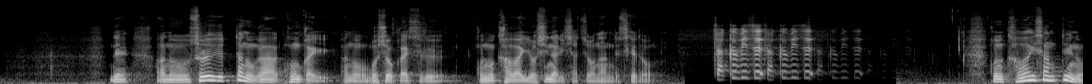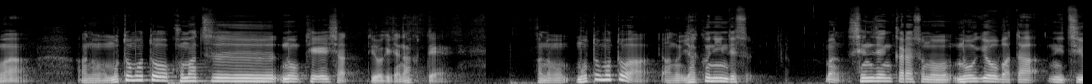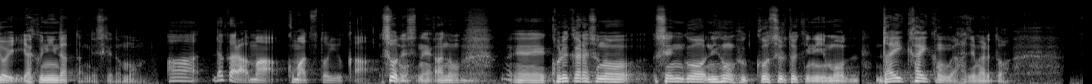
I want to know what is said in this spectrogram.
であのそれを言ったのが今回あのご紹介するこの河合義成社長なんですけど。ザクビズザクビズザクビズこの河合さんっていうのはもともと小松の経営者っていうわけじゃなくてもともとはあの役人です、まあ、戦前からその農業旗に強い役人だったんですけども。ああだからまあ小松というか。そうですね。あの、えーこれからその戦後日本復興するときにもう大開墾が始まると、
